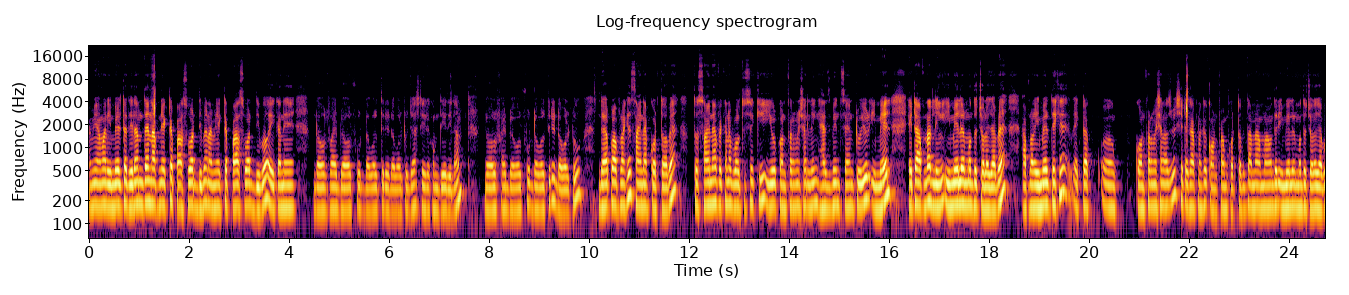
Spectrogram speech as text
আমি আমার ইমেলটা দিলাম। দেন আপনি একটা পাসওয়ার্ড দিবেন, আমি একটা পাসওয়ার্ড দিব। এখানে double five double four double three double two just এরকম দিয়ে দিলাম। Double five double four double three double two দেওয়ার পর আপনাকে সাইন আপ করতে হবে। তো সাইন আপ এখানে বলতেছে কি your confirmation link has been send to your email এটা আপনার লিঙ্ক ইমেলের মধ্যে চলে যাবে। আপনার ইমেল থেকে একটা কনফার্মেশন আসবে, সেটাকে আপনাকে কনফার্ম করতে হবে। তো আমি, আমরা আমাদের ইমেলের মধ্যে চলে যাব।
